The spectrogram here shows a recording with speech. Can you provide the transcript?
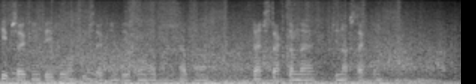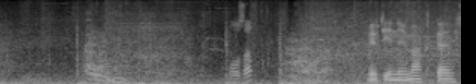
Keep soaking people, keep soaking people, help, help out. Don't stack them there, do not stack them. Walls up. Move to your new marker, guys.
